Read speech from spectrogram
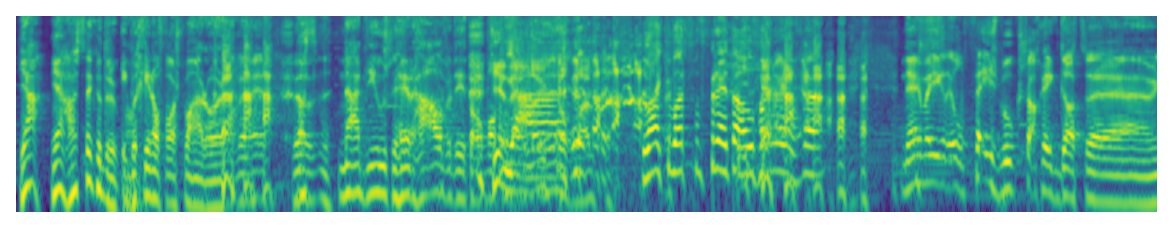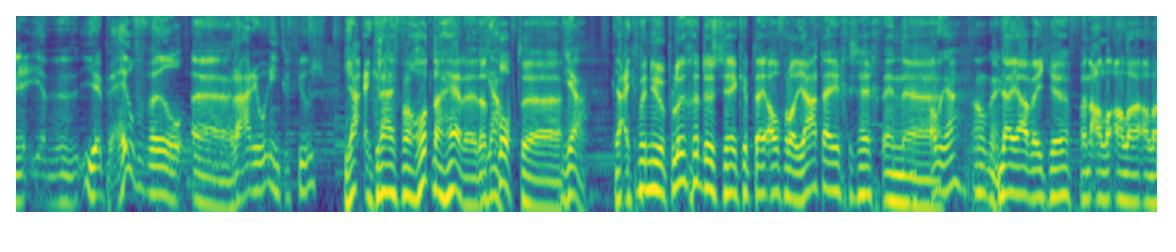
Ja, ja hartstikke druk. Ik begin alvast maar, hoor. We- we- na het nieuws herhalen we dit allemaal. Ja, Ja. leuk man. Laat je wat voor Fred over? Of, Nee, maar op Facebook zag ik dat... je, je hebt heel veel radio-interviews. Ja, ik rijd van hot naar herre, dat klopt. Ja. Ja, ik heb een nieuwe plugger, dus ik heb overal ja tegen gezegd. En, eh, Oh ja? Oké. Nou ja, weet je, van alle, alle, alle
